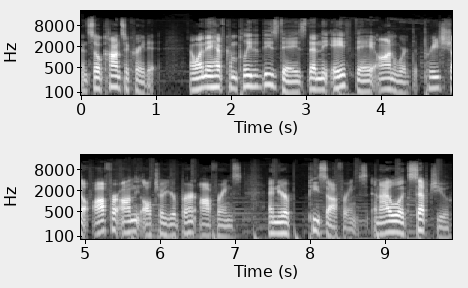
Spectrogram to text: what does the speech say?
and so consecrate it. And when they have completed these days, then the eighth day onward, the priest shall offer on the altar your burnt offerings and your peace offerings, and I will accept you,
